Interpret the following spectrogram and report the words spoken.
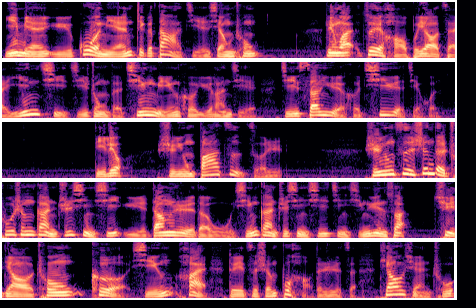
以免与过年这个大节相冲。另外，最好不要在阴气极重的清明和盂兰节及三月和七月结婚。第六，使用八字择日，使用自身的出生干支信息与当日的五行干支信息进行运算，去掉冲克刑害对自身不好的日子，挑选出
